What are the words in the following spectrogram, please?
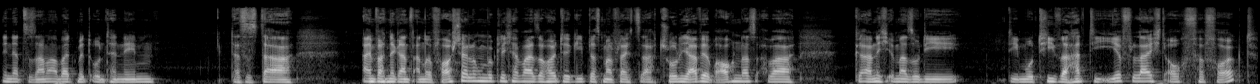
in der Zusammenarbeit mit Unternehmen, dass es da einfach eine ganz andere Vorstellung möglicherweise heute gibt, dass man vielleicht sagt, schon, ja, wir brauchen das, aber gar nicht immer so die die Motive hat, die ihr vielleicht auch verfolgt?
